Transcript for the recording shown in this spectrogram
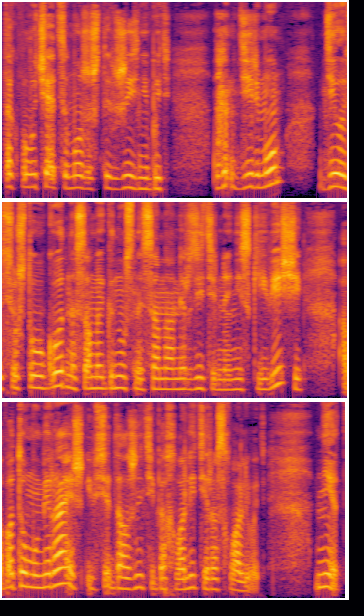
так получается, можешь ты в жизни быть дерьмом, делать все, что угодно, самые гнусные, самые омерзительные, низкие вещи, а потом умираешь, и все должны тебя хвалить и расхваливать. Нет,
